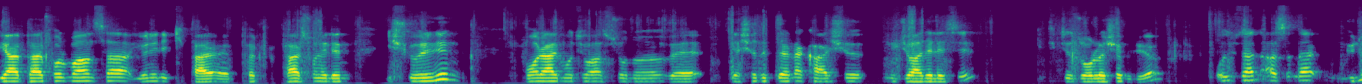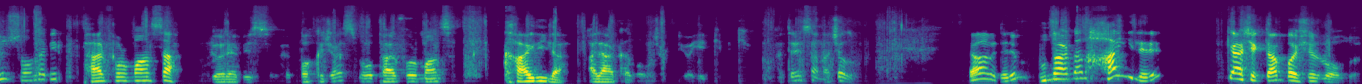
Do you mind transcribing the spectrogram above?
yani performansa yönelik per, per, personelin, işverenin moral motivasyonu ve yaşadıklarına karşı mücadelesi gittikçe zorlaşabiliyor. O yüzden aslında günün sonunda bir performansa göre biz bakacağız. O performans kaydıyla alakalı olacak diyor yetkinlik. Enteresan açalım. Devam edelim. Bunlardan hangileri gerçekten başarılı oldu?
